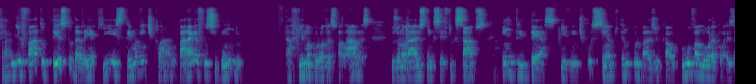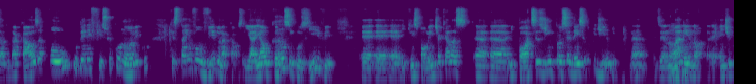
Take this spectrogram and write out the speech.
claro. De fato, o texto da lei aqui é extremamente claro. O parágrafo 2 afirma, por outras palavras, que os honorários têm que ser fixados entre 10% e 20%, tendo por base de cálculo o valor atualizado da causa ou o benefício econômico que está envolvido na causa. E aí alcança, inclusive, é, é, é, e principalmente aquelas é, é, hipóteses de improcedência do pedido. Né? Quer dizer, não uhum. há nem, não, a gente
